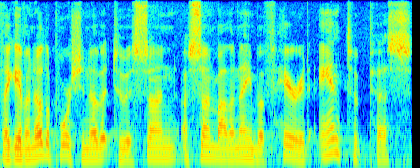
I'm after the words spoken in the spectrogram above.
They gave another portion of it to his son, a son by the name of Herod Antipas.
